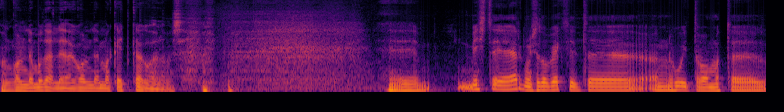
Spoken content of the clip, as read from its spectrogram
on 3D mudel ja 3D makett ka kohe olemas mis teie järgmised objektid eh, on huvitavamad eh,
